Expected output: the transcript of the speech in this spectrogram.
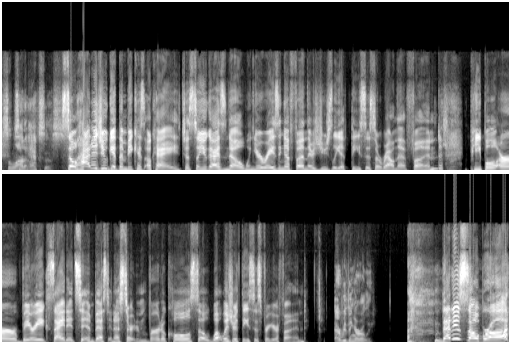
It's a lot of access. So how did you get them? Because okay, just so you guys know, when you're raising a fund, there's usually a thesis around that fund. People are very excited to invest in a certain vertical. So what was your thesis for your fund? Everything early. that is so broad.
